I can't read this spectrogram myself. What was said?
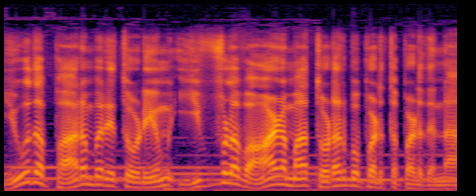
யூத பாரம்பரியத்தோடையும் இவ்வளவு ஆழமா தொடர்பு படுத்தப்படுதுன்னா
